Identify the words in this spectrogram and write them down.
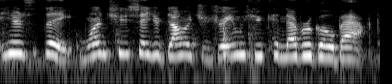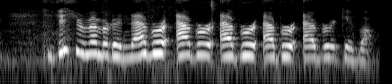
here's the thing, once you say you're done with your dreams, you can never go back. So just remember to never, ever, ever, ever, ever give up.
